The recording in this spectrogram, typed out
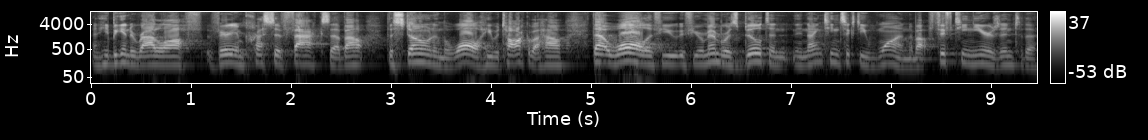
And he began to rattle off very impressive facts about the stone and the wall. He would talk about how that wall, if you, if you remember, was built in, in 1961, about 15 years into the,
